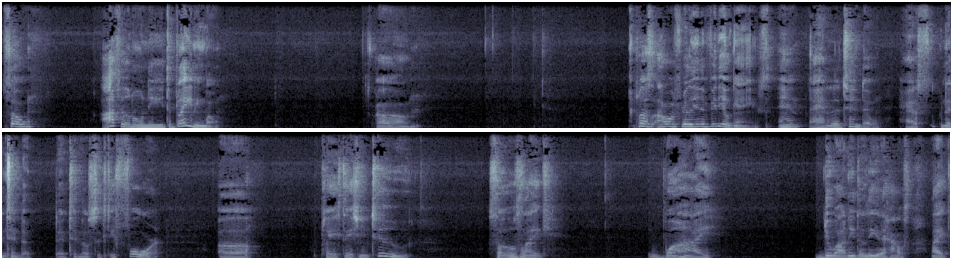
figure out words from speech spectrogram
So I feel no need to play anymore. Um, plus, I was really into video games, and I had a Nintendo, had a Super Nintendo, Nintendo 64, uh, PlayStation 2. So it was like, why do I need to leave the house? Like,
